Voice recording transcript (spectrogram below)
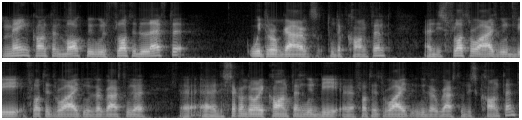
main content box we will float it left with regards to the content and this float right will be floated right with regards to the uh, uh, the secondary content will be uh, floated right with regards to this content.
